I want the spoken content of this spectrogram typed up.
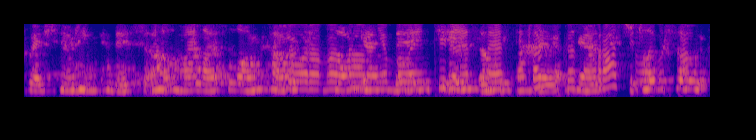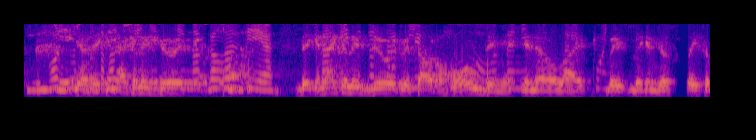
questioning this all my life long. How, Здорово, how да, мне было интересно. Я всегда себя спрашивала, вот как можно easy. Yeah, they что-то can вообще actually do нести it. на голове. They can actually do it without holding it. You know, like they, they can just place a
